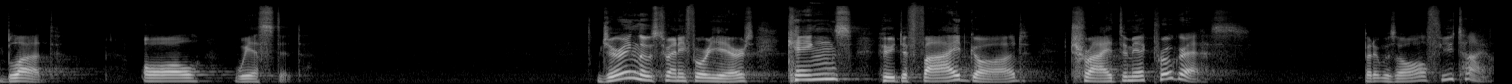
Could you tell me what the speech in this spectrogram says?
blood, all wasted. During those 24 years, kings who defied God tried to make progress, but it was all futile.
